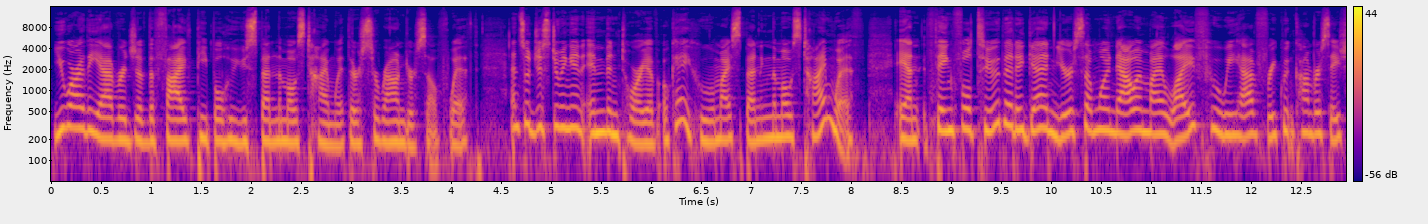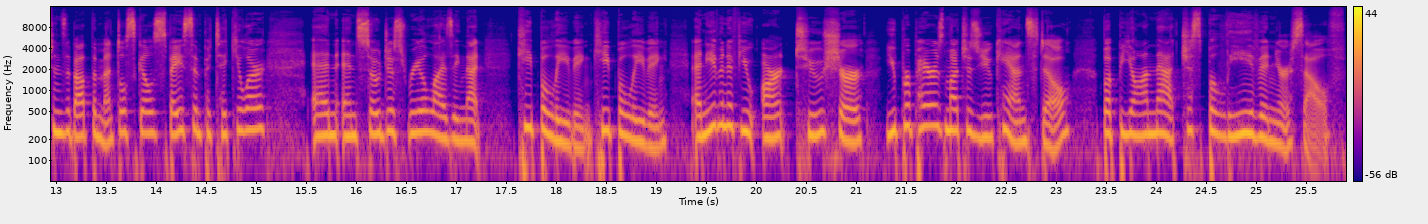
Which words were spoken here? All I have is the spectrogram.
you are the average of the five people who you spend the most time with or surround yourself with. And so just doing an inventory of, okay, who am I spending the most time with? And thankful too that again, you're someone now in my life who we have frequent conversations about the mental skills space in particular. And, and so just realizing that keep believing, keep believing. And even if you aren't too sure, you prepare as much as you can still. But beyond that, just believe in yourself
